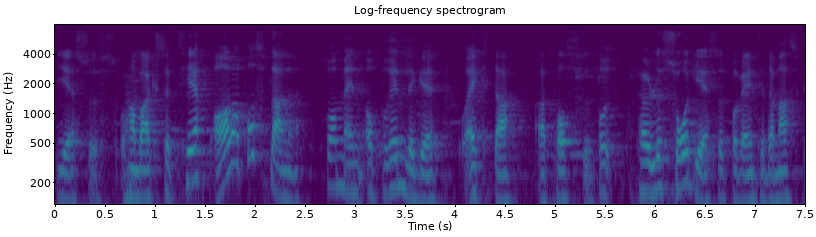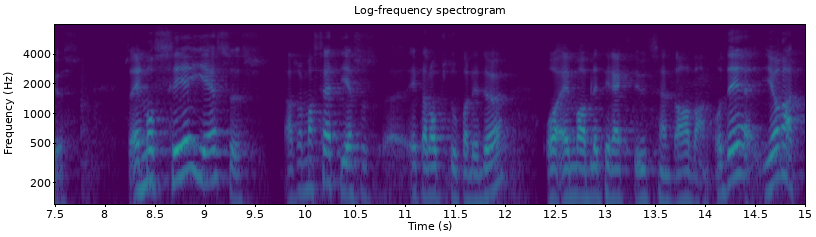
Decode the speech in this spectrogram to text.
Jesus. Og han var akseptert av apostlene som en opprinnelig og ekte apostel. For Paulus så Jesus på veien til Damaskus. Så en må se Jesus. altså Man har sett Jesus eh, etter han oppsto fra de døde, og en må ha blitt direkte utsendt av ham. Og Det gjør at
